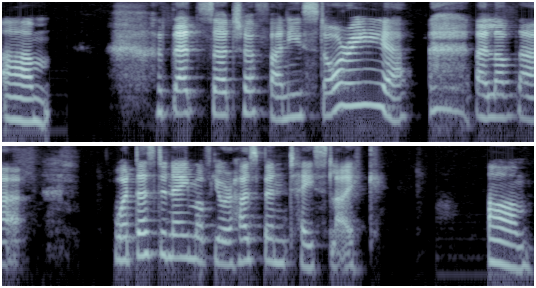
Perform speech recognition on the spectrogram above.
Um, that's such a funny story. Yeah i love that. What does the name of your husband taste like? Um,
